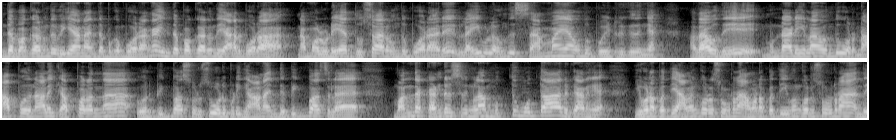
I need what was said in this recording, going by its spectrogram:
இந்த பக்கம் இருந்து வியானா இந்த பக்கம் போகிறாங்க இந்த பக்கம் இருந்து யார் போகிறா நம்மளுடைய துஷார் வந்து போகிறாரு லைவில் வந்து செம்மையாக வந்து போயிட்டுருக்குதுங்க. அதாவது முன்னாடியெல்லாம் வந்து ஒரு நாற்பது நாளைக்கு அப்புறம் தான் ஒரு பிக் பாஸ் ஒரு சூடு பிடிக்கும். ஆனால் இந்த பிக் பாஸில் வந்த கண்டஸ்டன்ட்லாம் முத்து முத்தாக இருக்கானுங்க. இவனை பற்றி அவன் குறை சொல்கிறான் அவனை பற்றி இவன் குறை சொல்கிறான் இந்த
